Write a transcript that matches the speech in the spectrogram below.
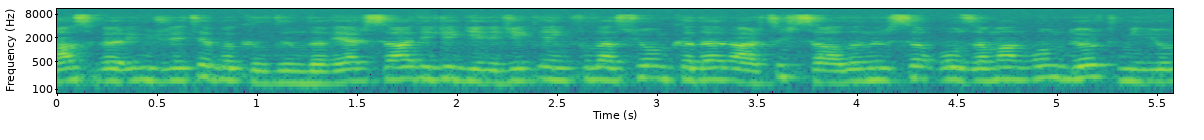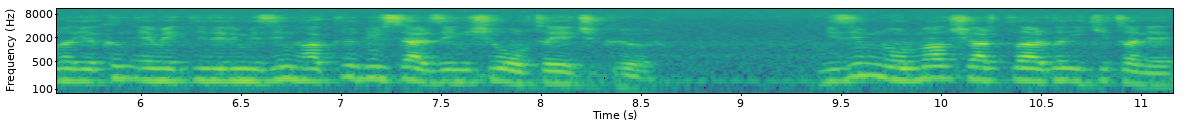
asgari ücrete bakıldığında eğer sadece gelecek enflasyon kadar artış sağlanırsa o zaman 14 milyona yakın emeklilerimizin haklı bir serzenişi ortaya çıkıyor. Bizim normal şartlarda iki tane,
